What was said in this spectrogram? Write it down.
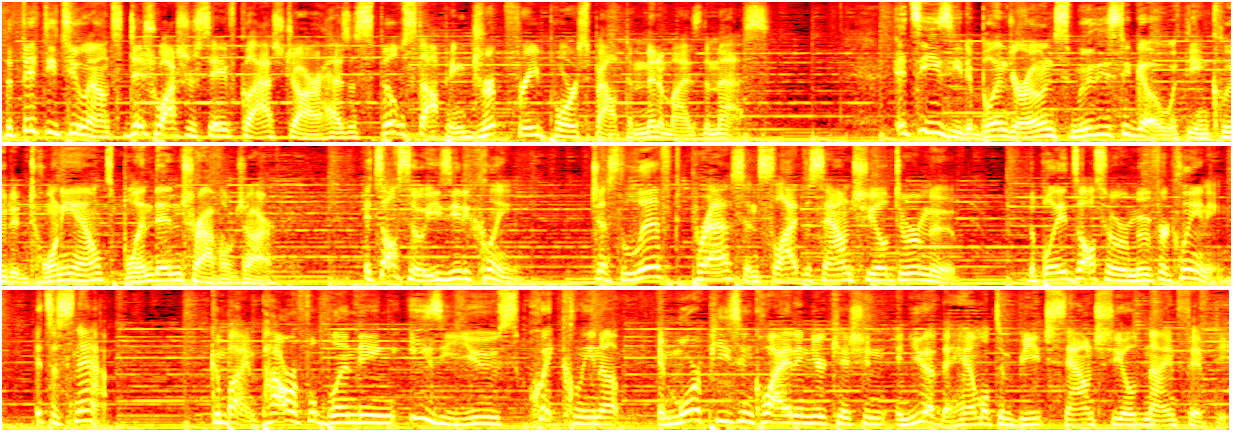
The 52 ounce dishwasher safe glass jar has a spill stopping drip free pour spout to minimize the mess. It's easy to blend your own smoothies to go with the included 20 ounce blend in travel jar. It's also easy to clean. Just lift, press, and slide the sound shield to remove. The blade's also remove for cleaning. It's a snap. Combine powerful blending, easy use, quick cleanup, and more peace and quiet in your kitchen, and you have the Hamilton Beach Sound Shield 950.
